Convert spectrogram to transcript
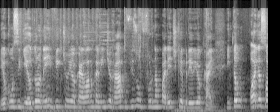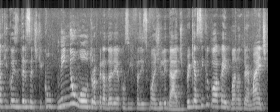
Eu consegui, eu dronei Victim Yokai lá no caminho de rato, fiz um furo na parede quebrei o yokai. Então, olha só que coisa interessante, que com nenhum outro operador ia conseguir fazer isso com agilidade. Porque assim que eu coloco a Ibana no Termite,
